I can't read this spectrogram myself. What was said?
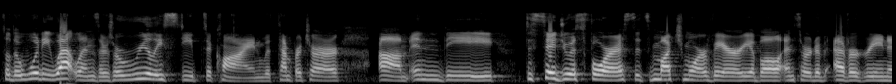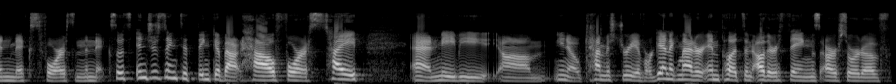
So the woody wetlands, there's a really steep decline with temperature. Um, in the deciduous forest, it's much more variable and sort of evergreen and mixed forest in the mix. So it's interesting to think about how forest type and maybe um, you know chemistry of organic matter inputs and other things are sort of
